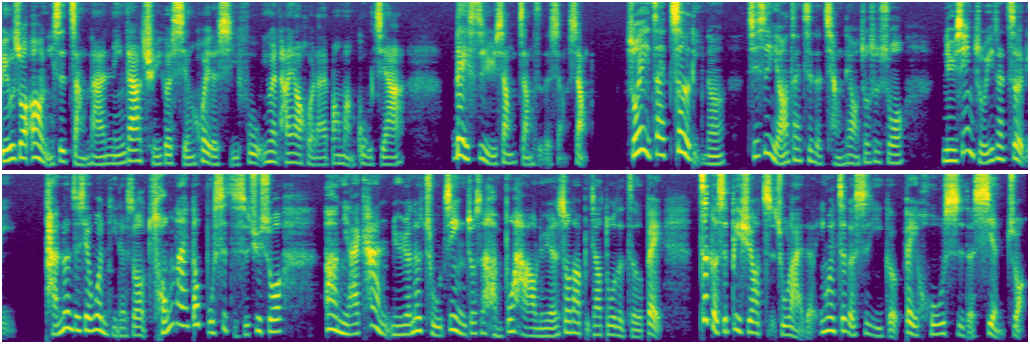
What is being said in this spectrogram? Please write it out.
比如说，哦，你是长男，你应该要娶一个贤惠的媳妇，因为她要回来帮忙顾家，类似于像这样子的想象。所以在这里呢，其实也要再次的强调，就是说，女性主义在这里谈论这些问题的时候，从来都不是只是去说。啊，你来看，女人的处境就是很不好，女人受到比较多的责备，这个是必须要指出来的，因为这个是一个被忽视的现状。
